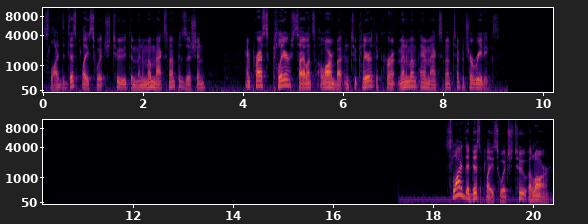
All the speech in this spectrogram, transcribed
Slide the display switch to the minimum maximum position and press Clear Silence Alarm button to clear the current minimum and maximum temperature readings. Slide the display switch to Alarm.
